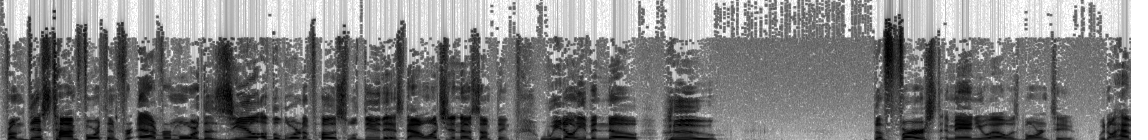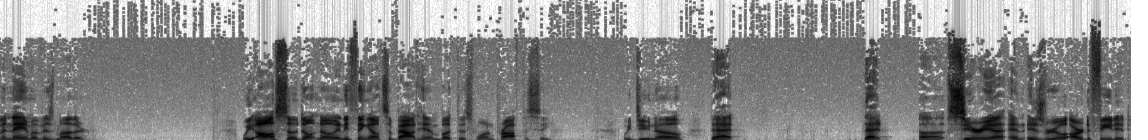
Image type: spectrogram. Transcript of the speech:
From this time forth and forevermore, the zeal of the Lord of hosts will do this. Now, I want you to know something. We don't even know who the first Emmanuel was born to, we don't have a name of his mother. We also don't know anything else about him but this one prophecy. We do know that, that uh, Syria and Israel are defeated.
